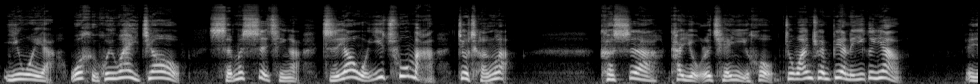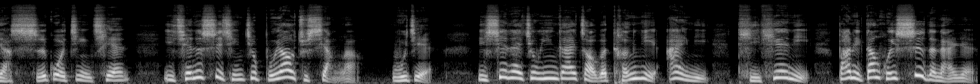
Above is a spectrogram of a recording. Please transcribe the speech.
因为呀，我很会外交，什么事情啊，只要我一出马就成了。”可是啊，他有了钱以后，就完全变了一个样。哎呀，时过境迁，以前的事情就不要去想了。吴姐，你现在就应该找个疼你、爱你、体贴你、把你当回事的男人。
